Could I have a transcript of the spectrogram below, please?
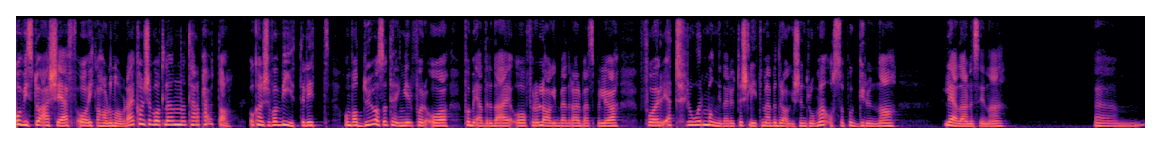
Og hvis du er sjef og ikke har noen over deg, kanskje gå til en terapeut, da. Og kanskje få vite litt om hva du også trenger for å forbedre deg og for å lage et bedre arbeidsmiljø. For jeg tror mange der ute sliter med bedragersyndromet, også av lederne sine. Um,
